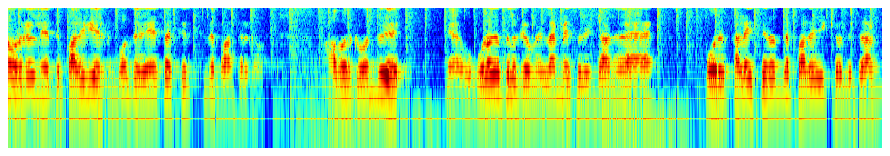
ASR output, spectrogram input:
அவர்கள் நேற்று பதவி இருக்கும்போது லேசாக சிரிச்சதை பார்த்துருக்கோம். அவருக்கு வந்து உலகத்தில் இருக்கிறவங்க எல்லாமே சொல்லிட்டாங்க ஒரு தலை சிறந்த பதவிக்கு வந்துட்டாங்க.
